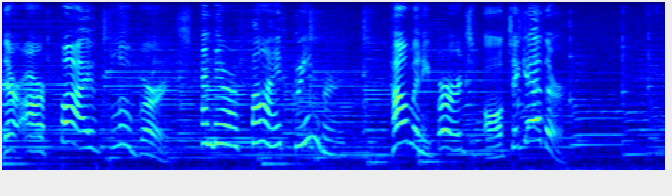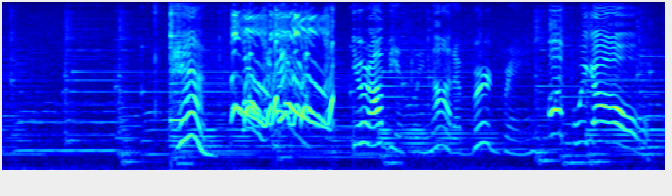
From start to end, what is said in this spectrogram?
There are five blue birds. And there are five green birds. How many birds altogether? Ten. You're obviously not a bird brain. Off we go!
